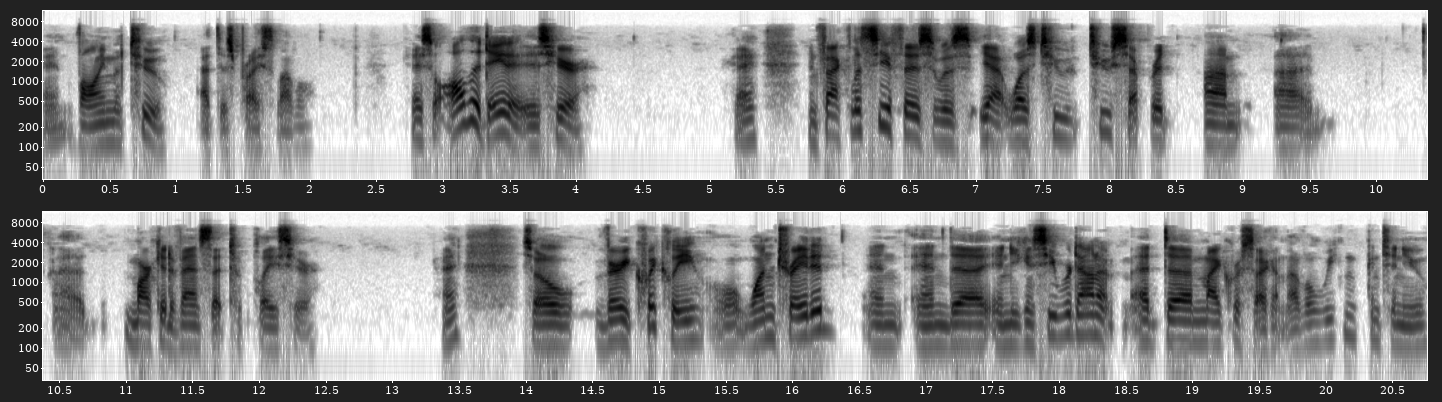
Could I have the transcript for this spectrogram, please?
okay, volume of two at this price level. Okay, so all the data is here. Okay. In fact, let's see if this was, yeah, it was two, two separate um, uh, uh, market events that took place here. Okay. So very quickly, one traded and and uh, and you can see we're down at, at uh, microsecond level. We can continue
